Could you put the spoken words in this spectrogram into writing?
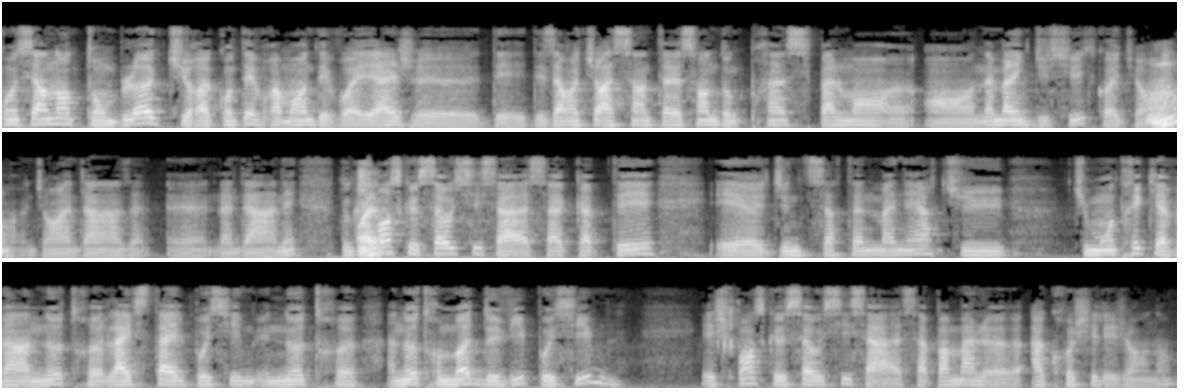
concernant ton blog, tu racontais vraiment des voyages, euh, des, des, aventures assez intéressantes, donc principalement euh, en Amérique du Sud, quoi, durant, mmh. durant la, dernière, euh, la dernière année. Donc je pense que ça aussi, ça, ça a capté, et d'une certaine manière, tu, tu montrais qu'il y avait un autre lifestyle possible, une autre, un autre mode de vie possible. Et je pense que ça aussi, ça, ça a pas mal accroché les gens, non?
